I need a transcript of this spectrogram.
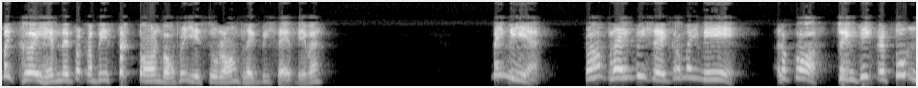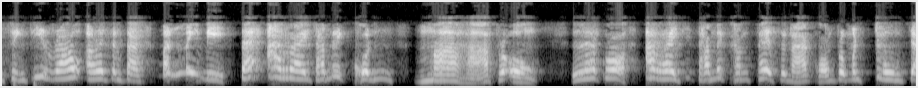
ไม่เคยเห็นในพระคัมภีร์สักตอนบอกพระเยซูร้องเพลงพิเศษมีไหมไม่มีอะร้องเพลงพิเศษก็ไม่มี แล้วก็สิ่งที่กระตุ้นสิ่งที่เราอะไรต่างๆ มันไม่มี แต่อะไรทำให้คนมาหาพระองค์ แล้วก็อะไรที่ทำให้คำเทศนาของพระองค์มันจูงใจ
